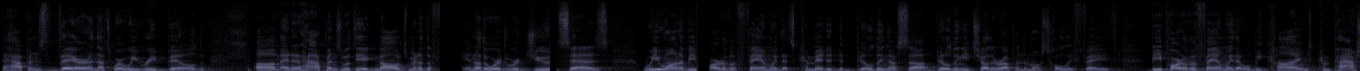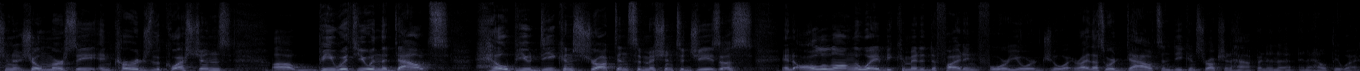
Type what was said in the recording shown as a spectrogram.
It happens there, and that's where we rebuild. Um, and it happens with the acknowledgement of the. In other words, where Jude says, we want to be part of a family that's committed to building us up, building each other up in the most holy faith. Be part of a family that will be kind, compassionate, show mercy, encourage the questions, uh, be with you in the doubts, help you deconstruct in submission to Jesus, and all along the way be committed to fighting for your joy, right? That's where doubts and deconstruction happen in a, in a healthy way.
